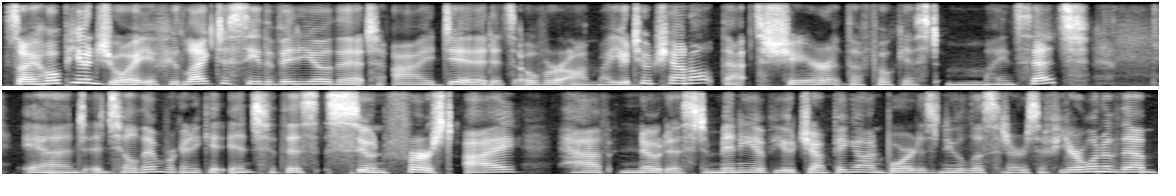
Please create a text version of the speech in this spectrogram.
So I hope you enjoy. If you'd like to see the video that I did, it's over on my YouTube channel. That's Share the Focused Mindset. And until then, we're going to get into this soon. First, I have noticed many of you jumping on board as new listeners. If you're one of them,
